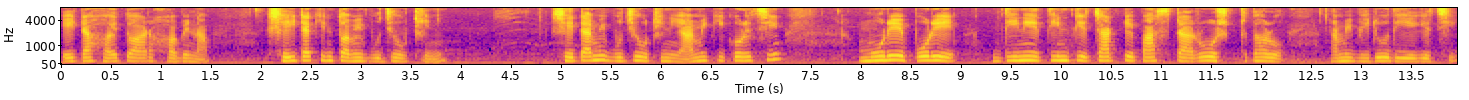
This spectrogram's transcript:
এটা হয়তো আর হবে না। সেইটা কিন্তু আমি বুঝে উঠিনি। সেটা আমি বুঝে উঠিনি। আমি কি করেছি? মরে পড়ে দিনে তিনটে, চারটে, পাঁচটা রোস্ট, ধরো, আমি ভিডিও দিয়ে গেছি।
